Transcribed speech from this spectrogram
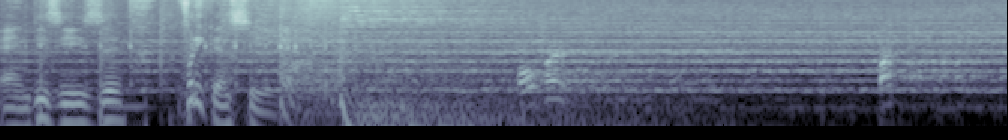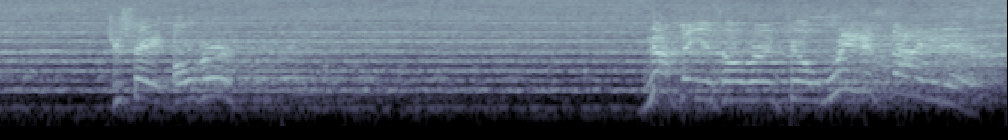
and this is Frequency. Over? What? Did you say over? Nothing is over until we decide it is.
